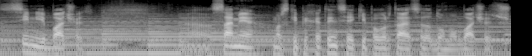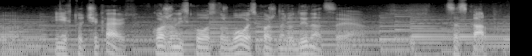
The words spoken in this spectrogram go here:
Сім'ї бачать, е, самі морські піхотинці, які повертаються додому, бачать, що їх тут чекають. Кожен військовослужбовець, кожна людина це, це скарб.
